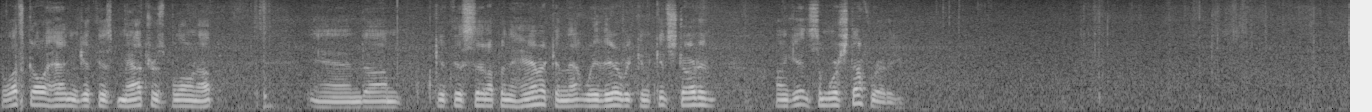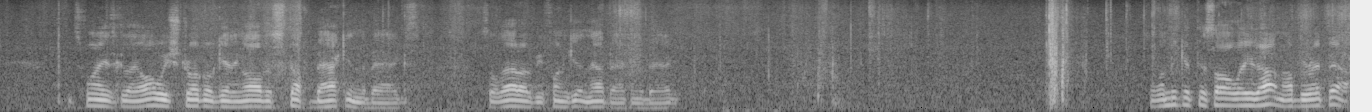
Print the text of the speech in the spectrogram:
So let's go ahead and get this mattress blown up. And um, get this set up in the hammock and that way there we can get started on getting some more stuff ready. It's funny because I always struggle getting all this stuff back in the bags. So that ought to be fun getting that back in the bag. So let me get this all laid out and I'll be right back.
